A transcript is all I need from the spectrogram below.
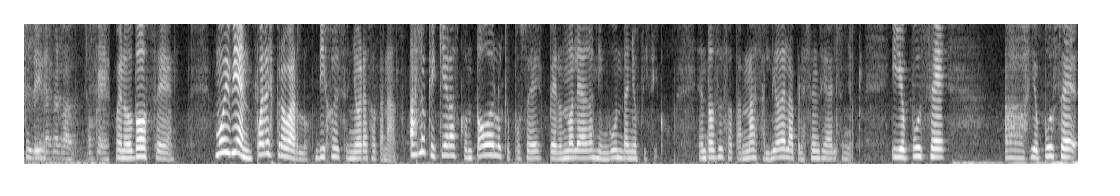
Sí. sí, es verdad. Ok. Bueno, 12. Muy bien, puedes probarlo, dijo el Señor a Satanás. Haz lo que quieras con todo lo que posees, pero no le hagas ningún daño físico. Entonces Satanás salió de la presencia del Señor. Y yo puse... ah, yo puse...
